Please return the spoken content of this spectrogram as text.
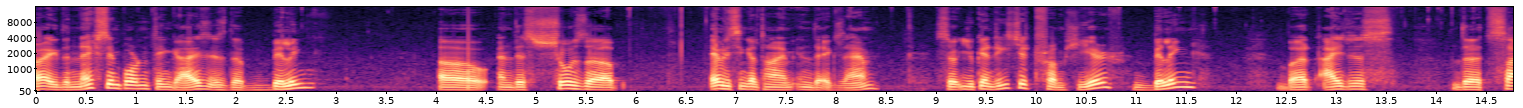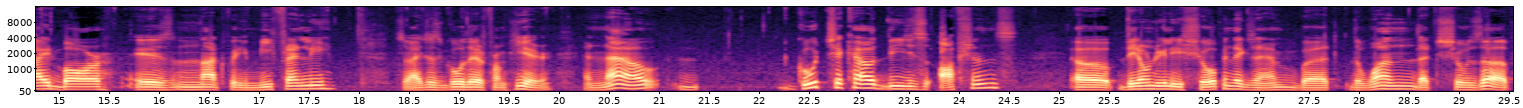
Alright, the next important thing guys is the billing uh, and this shows up every single time in the exam. So you can reach it from here, billing, but I just, the sidebar is not very me friendly. So I just go there from here and now go check out these options uh, they don't really show up in the exam but the one that shows up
